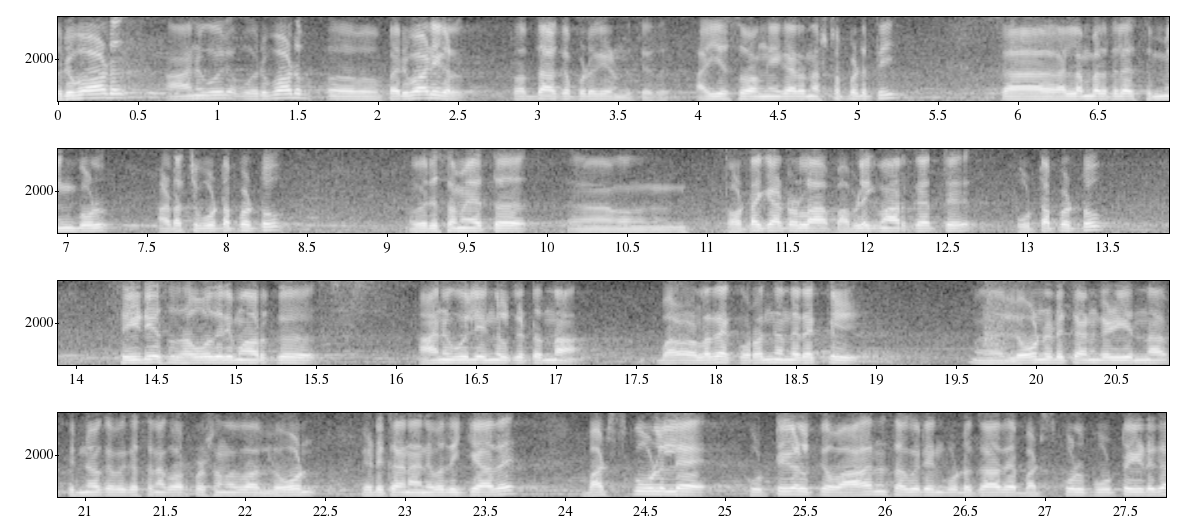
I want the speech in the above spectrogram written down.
ഒരുപാട് ആനുകൂല ഒരുപാട് പരിപാടികൾ റദ്ദാക്കപ്പെടുകയാണ് ചെയ്തത്. ഐ എസ് ഒ അംഗീകാരം നഷ്ടപ്പെടുത്തി കല്ലമ്പലത്തിലെ സ്വിമ്മിംഗ് പൂൾ അടച്ചുപൂട്ടപ്പെട്ടു. ഒരു സമയത്ത് തോട്ടയ്ക്കാട്ടുള്ള പബ്ലിക് മാർക്കറ്റ് പൂട്ടപ്പെട്ടു. സി ഡി എസ് സഹോദരിമാർക്ക് ആനുകൂല്യങ്ങൾ കിട്ടുന്ന വളരെ കുറഞ്ഞ നിരക്കിൽ ലോൺ എടുക്കാൻ കഴിയുന്ന പിന്നോക്ക വികസന കോർപ്പറേഷൻ എന്നുള്ള ലോൺ എടുക്കാൻ അനുവദിക്കാതെ ബഡ് സ്കൂളിലെ കുട്ടികൾക്ക് വാഹന സൗകര്യം കൊടുക്കാതെ ബഡ് സ്കൂൾ പൂട്ടിയിടുക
